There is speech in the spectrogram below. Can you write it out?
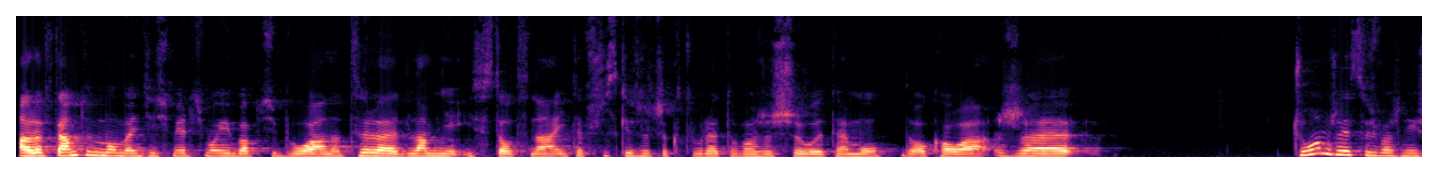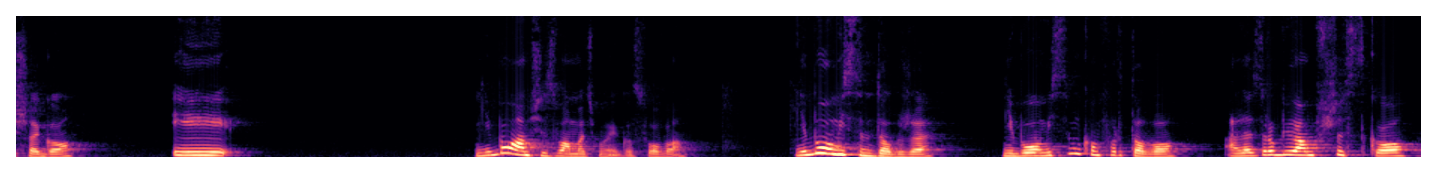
Ale w tamtym momencie śmierć mojej babci była na tyle dla mnie istotna i te wszystkie rzeczy, które towarzyszyły temu dookoła, że czułam, że jest coś ważniejszego i nie bałam się złamać mojego słowa. Nie było mi z tym dobrze, nie było mi z tym komfortowo, ale zrobiłam wszystko,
